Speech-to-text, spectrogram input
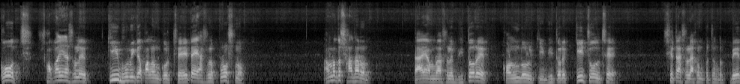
কোচ সবাই আসলে কি ভূমিকা পালন করছে এটাই আসলে প্রশ্ন। আমরা তো সাধারণ, তাই আমরা আসলে ভিতরের কন্ডল কি, ভিতরে কি চলছে সেটা আসলে এখন পর্যন্ত বের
